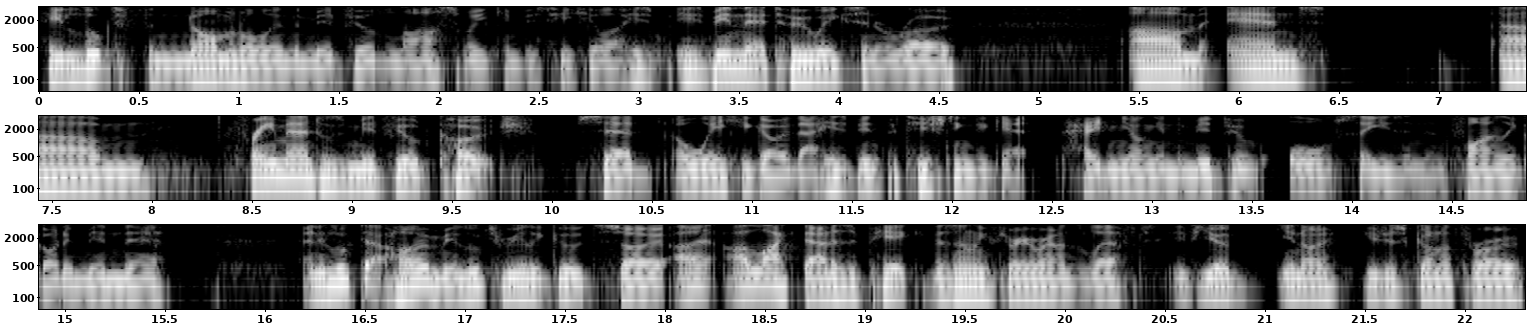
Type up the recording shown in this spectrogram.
He looked phenomenal in the midfield last week, in particular. He's he's been there two weeks in a row. Um, and um, Fremantle's midfield coach said a week ago that he's been petitioning to get Hayden Young in the midfield all season, and finally got him in there. And he looked at home. He looked really good. So I, I like that as a pick. There's only three rounds left. If you're, you know, you're just gonna throw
